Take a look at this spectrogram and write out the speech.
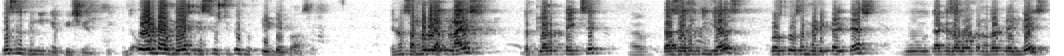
This is bringing efficiency. In the older days, this used to be a 15 day process. You know, somebody applies, the clerk takes it, uh, does everything else, goes through some medical test, who, that is about another 10 days,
